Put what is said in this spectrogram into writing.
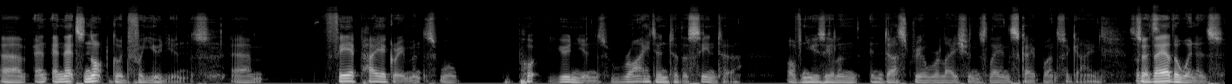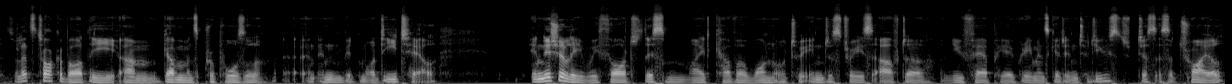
uh, and and that's not good for unions. Um, fair pay agreements will put unions right into the centre of New Zealand industrial relations landscape once again. So, so they are the winners. So let's talk about the um, government's proposal in, in, a bit more detail. Initially, we thought this might cover one or two industries after the new fair pay agreements get introduced, just as a trial.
